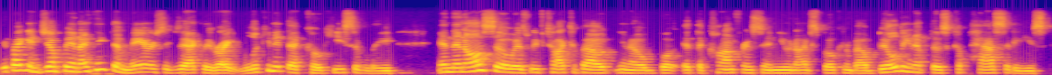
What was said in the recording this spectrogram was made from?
if I can jump in, I think the mayor's exactly right. Looking at that cohesively, and then also, as we've talked about, you know, at the conference, and you and I've spoken about building up those capacities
